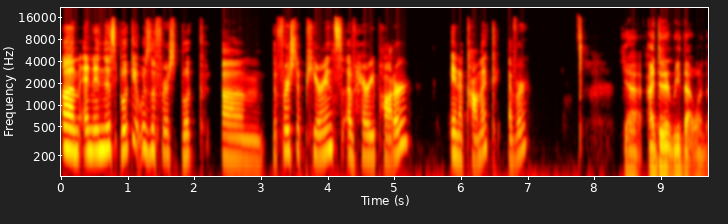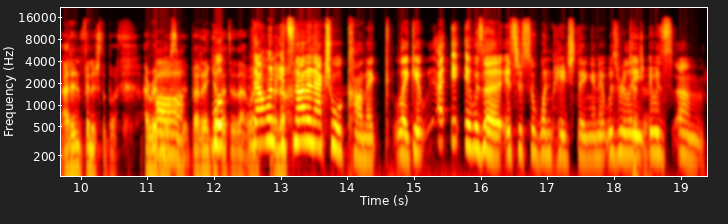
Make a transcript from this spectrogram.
Um, and in this book, it was the first book, um, the first appearance of Harry Potter in a comic ever. Yeah, I didn't read that one. I didn't finish the book. I read most of Oh. it, but I didn't get Well, that to that one. That one, it's not an actual comic. Like it, it, it was a, it's just a one page thing, and it was really, Gotcha. it was, um,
